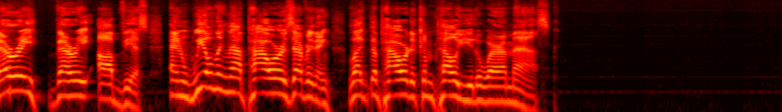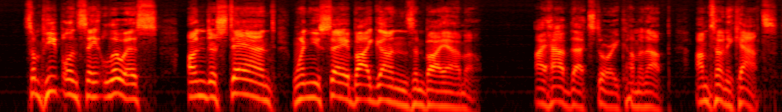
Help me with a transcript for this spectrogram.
Very, very obvious. And wielding that power is everything, like the power to compel you to wear a mask. Some people in St. Louis understand when you say buy guns and buy ammo. I have that story coming up. I'm Tony Katz.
